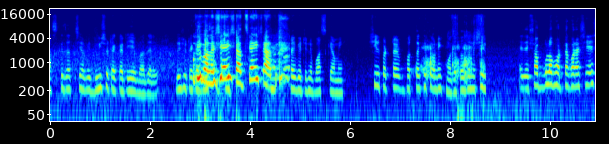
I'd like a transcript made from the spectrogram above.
আজকে যাচ্ছি আমি দুইশো টাকা নিয়ে বাজারে। দুইশো টাকা কি বলে? সেই স্বাদ সেই স্বাদ। তাই বেটে নেব আজকে আমি। শিলপাট্টার ভর্তা খেতে অনেক মজা তার জন্য শিল এই যে সবগুলো ভর্তা করা শেষ।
